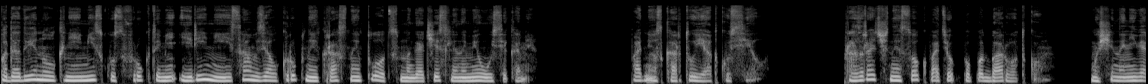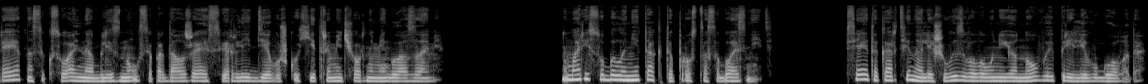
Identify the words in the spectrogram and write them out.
Пододвинул к ней миску с фруктами Ирине и сам взял крупный красный плод с многочисленными усиками. Поднес к рту и откусил. Прозрачный сок потек по подбородку, Мужчина невероятно сексуально облизнулся, продолжая сверлить девушку хитрыми черными глазами. Но Марису было не так-то просто соблазнить. Вся эта картина лишь вызвала у нее новый прилив голода.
